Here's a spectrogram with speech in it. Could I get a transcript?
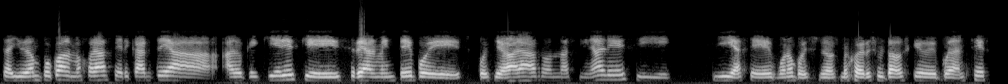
Te ayuda un poco a lo mejor a acercarte a, a lo que quieres, que es realmente pues pues llegar a rondas finales y, y hacer, bueno, pues los mejores resultados que puedan ser.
